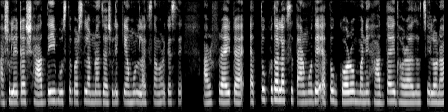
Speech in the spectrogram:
আসলে এটা স্বাদেই বুঝতে পারছিলাম না যে আসলে কেমন লাগছে আমার কাছে। আর ফ্রাইটা এত ক্ষুধা লাগছে তার মধ্যে এত গরম মানে হাত দায় ধরা যাচ্ছিল না।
